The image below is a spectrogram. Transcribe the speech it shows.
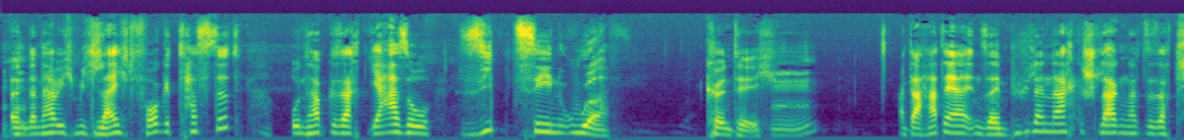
Mhm. Und dann habe ich mich leicht vorgetastet und habe gesagt, ja, so 17 Uhr könnte ich. Mhm. Und da hat er in seinem Büchlein nachgeschlagen und hat gesagt,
